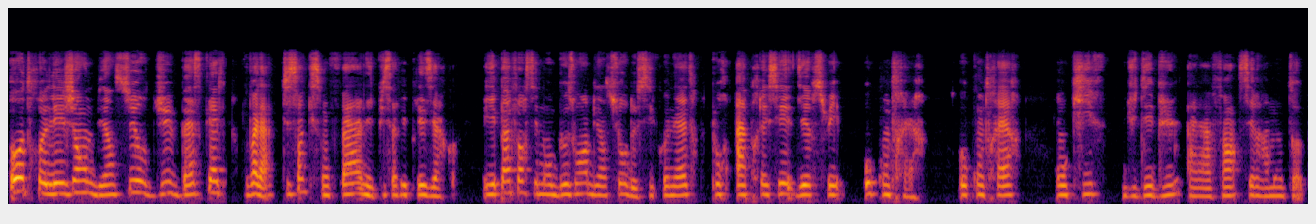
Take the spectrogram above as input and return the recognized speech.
autre légende bien sûr du basket. Voilà, tu sens qu'ils sont fans et puis ça fait plaisir quoi. Il n'y a pas forcément besoin bien sûr de s'y connaître pour apprécier Dear Sweet. Au contraire, au contraire, on kiffe du début à la fin, c'est vraiment top.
